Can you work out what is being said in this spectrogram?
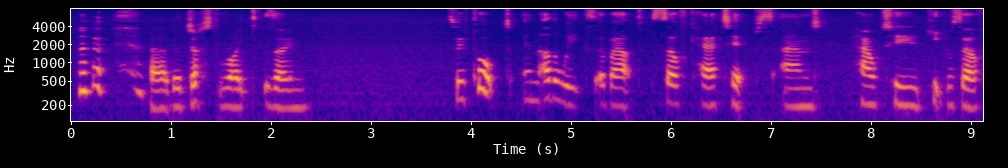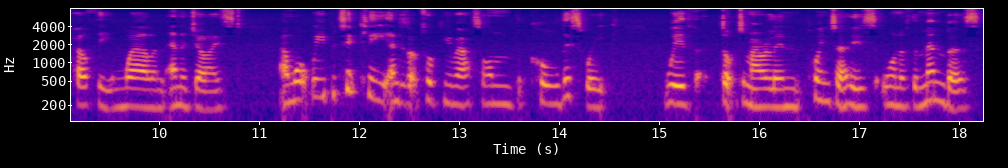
uh, the just right zone. So we've talked in other weeks about self care tips and how to keep yourself healthy and well and energized. And what we particularly ended up talking about on the call this week with Dr. Marilyn Pointer, who's one of the members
